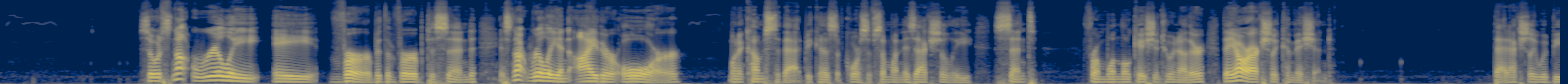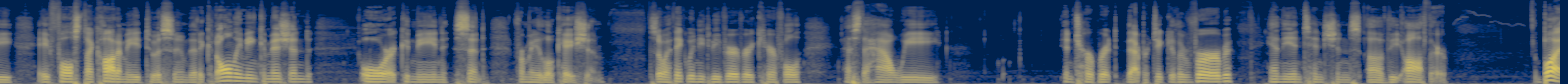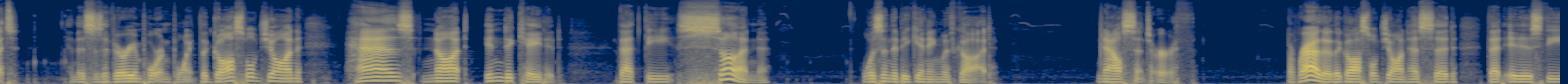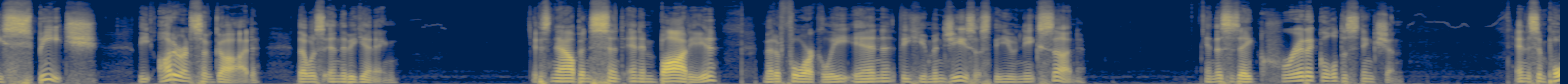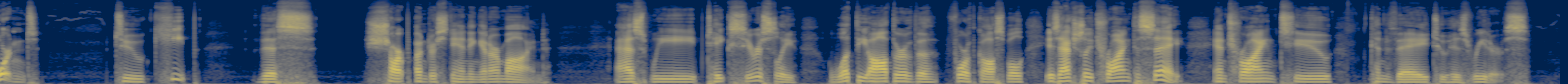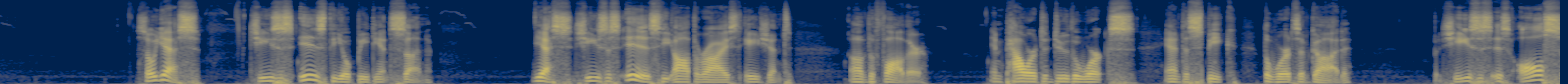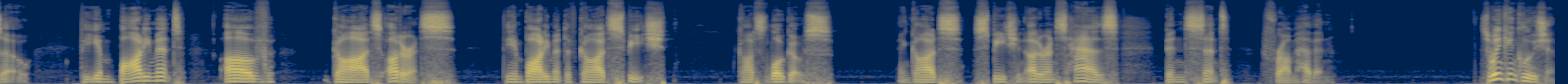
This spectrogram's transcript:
So it's not really a verb, the verb to send. It's not really an either or when it comes to that, because of course, if someone is actually sent from one location to another, they are actually commissioned. That actually would be a false dichotomy to assume that it could only mean commissioned or it could mean sent from a location. So I think we need to be very, very careful as to how we interpret that particular verb and the intentions of the author. But, and this is a very important point, the Gospel of John has not indicated that the Son was in the beginning with God, now sent to earth. But rather, the Gospel of John has said that it is the speech, the utterance of God that was in the beginning. It has now been sent and embodied, metaphorically, in the human Jesus, the unique Son. And this is a critical distinction. And it's important to keep this sharp understanding in our mind as we take seriously what the author of the fourth gospel is actually trying to say and trying to convey to his readers. So, yes, Jesus is the obedient Son. Yes, Jesus is the authorized agent of the Father empowered to do the works and to speak the words of God. But Jesus is also the embodiment of God's utterance, the embodiment of God's speech, God's logos. And God's speech and utterance has been sent from heaven. So, in conclusion,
